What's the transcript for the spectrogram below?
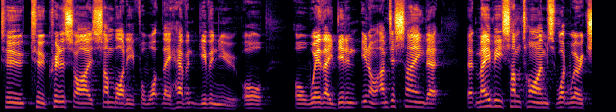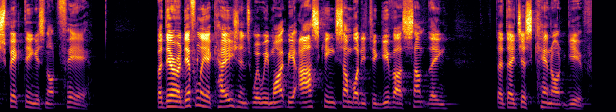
to, to criticize somebody for what they haven't given you or, or where they didn't. You know, I'm just saying that, that maybe sometimes what we're expecting is not fair. But there are definitely occasions where we might be asking somebody to give us something that they just cannot give.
